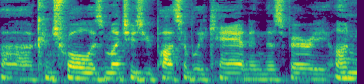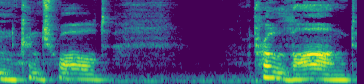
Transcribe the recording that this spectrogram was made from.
uh, control as much as you possibly can in this very uncontrolled, prolonged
